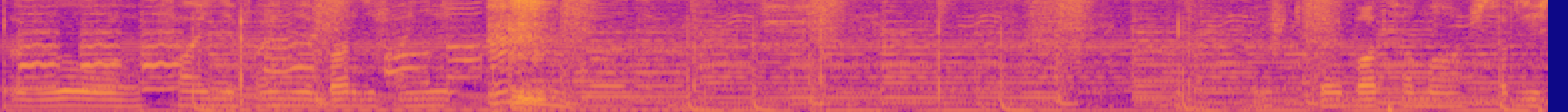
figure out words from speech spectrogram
To by było fajnie, fajnie, bardzo fajnie. Już tutaj baca ma 40%.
